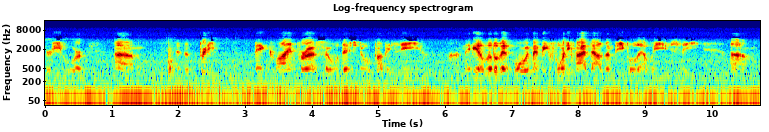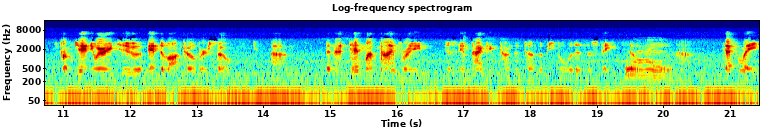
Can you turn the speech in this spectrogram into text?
for sure, um, it's a pretty big climb for us. So this year we'll probably see uh, maybe a little bit more. We might be 45,000 people that we see. Um, from January to end of October. So um, in that 10 month time frame, just impacting tons and tons of people within the state. So right. uh, definitely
